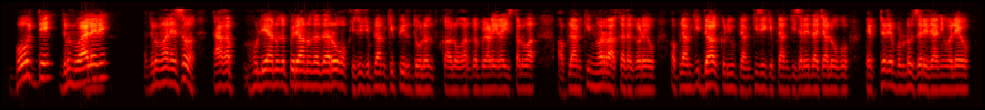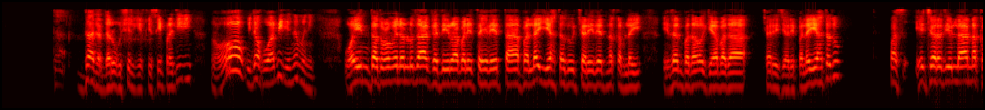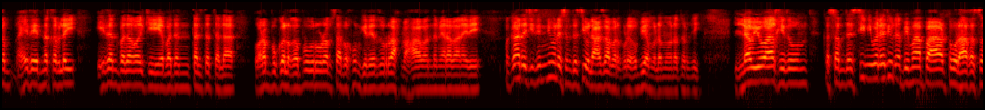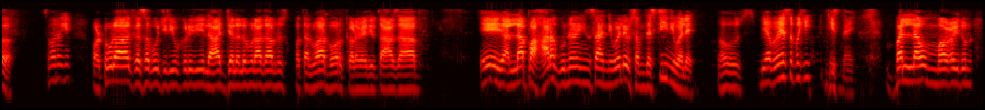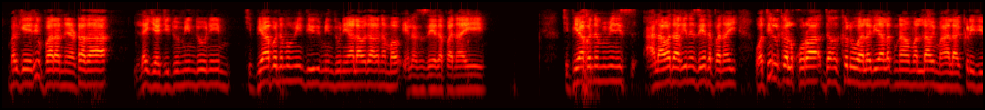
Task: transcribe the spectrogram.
بوج دی درونوالی دی درونوالی څه هغه مولیانو د پیرانو د دروغو کیسې چې پلان کې پیر دولت کالو غر کې بیړې راځتلو او پلان کې نور راکته کړو او پلان کې دا کړیو پلان کې چې پلان کې سره دا چالو کو ټریکټر بلډوزر رانی ولیو دا د دروغ شرکی قصې پردي دي او دا هو به نه مني وان تدعو الى الهدى كثيرا بل تهديت تا فلا يهتدوا چريدت نه قبلي اذن په دغه کې ابدا چری چری په لې يهتدو پس هیڅ رضی الله نه قبل هدایت نه قبلې اذن په دغه کې ابدن تلت تلا وربک الغفور رب صاحب خون کې ذو الرحمه هاوند مهربانه دی پکار چې د نیول سم د سیول عذاب ورکړي او بیا ملمونه ترګي لو یو اخذهم قسم د سینی ولدیونه بما په ټول هغه څه سمانه کې پر ټوله کسبو چې دیو کړی دی لا جل لهم العذاب نس په تلوار بور کړو دی ته عذاب اے الله په هر ګناه انسان نیولې سم دستی نیولې او بیا به څه پکې هیڅ نه بل لهم موعد بلکې دی پر نیټه دا لجدو من دونی چې بیا به نمومي دی من دونی علاوه دا نه مو الن زیاده پنای چې بیا به نه مینې علاوه دا غینه زید پنای وتلک القرى د کلو ولدی الک نام الله ما لا کړی دی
